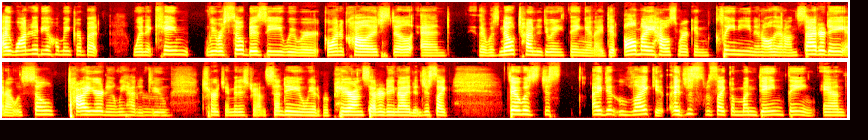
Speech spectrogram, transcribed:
I wanted to be a homemaker, but when it came we were so busy, we were going to college still and there was no time to do anything and i did all my housework and cleaning and all that on saturday and i was so tired and we had to mm. do church and ministry on sunday and we had to prepare on saturday night and just like there was just i didn't like it it just was like a mundane thing and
